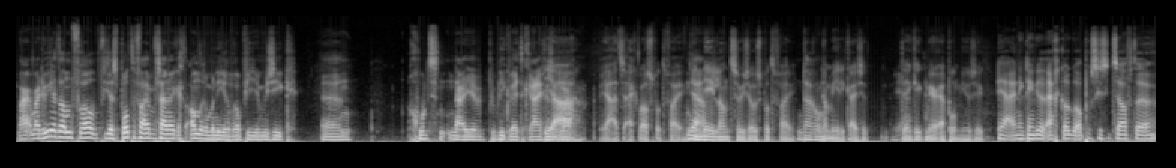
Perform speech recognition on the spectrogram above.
Maar, maar doe je dat dan vooral via Spotify? Of zijn er ook echt andere manieren waarop je je muziek eh, goed naar je publiek weet te krijgen? zeg maar? Ja, het is eigenlijk wel Spotify. Ja. In Nederland sowieso Spotify. Daarom. In Amerika is het Ja. denk ik meer Apple Music. Ja, en ik denk dat het eigenlijk ook wel precies hetzelfde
